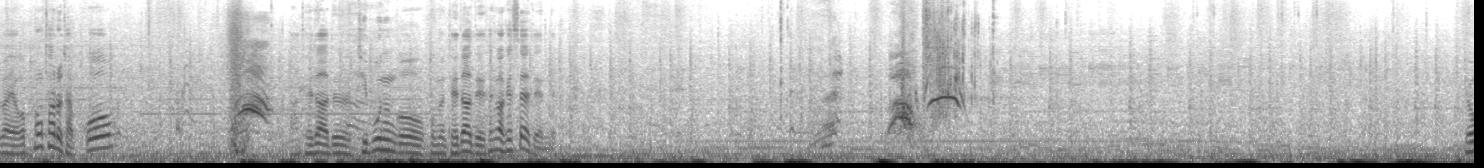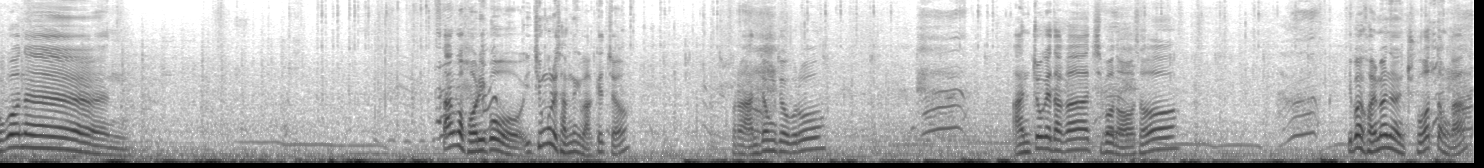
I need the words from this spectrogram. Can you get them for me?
이번 이거 평타로 잡고 아 데다드 뒤 보는 거 보면 데다드 생각했어야 되는데 요거는 딴 거 버리고 이 친구를 잡는 게 맞겠죠 그럼 안정적으로 안쪽에다가 집어넣어서 이번 걸면은 죽었던가?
